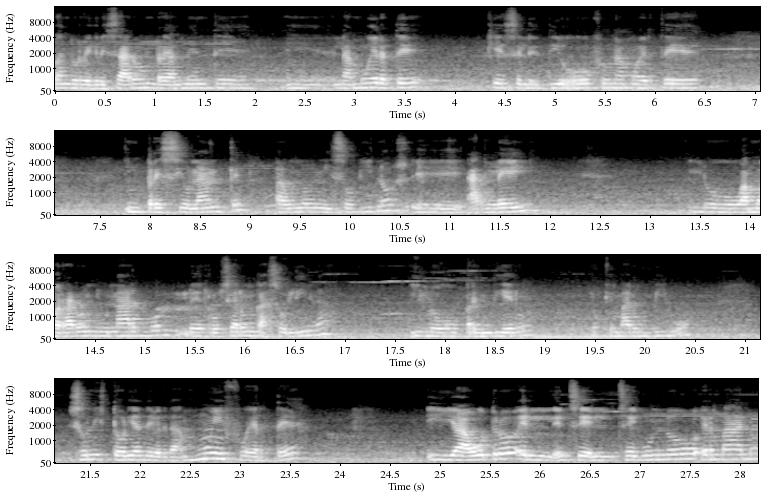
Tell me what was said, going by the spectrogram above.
cuando regresaron realmente eh, la muerte que se les dio fue una muerte impresionante a uno de mis sobrinos, Arley. Lo amarraron de un árbol, le rociaron gasolina y lo prendieron lo quemaron vivo. Son historias de verdad muy fuertes. Y a otro, el, segundo hermano,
